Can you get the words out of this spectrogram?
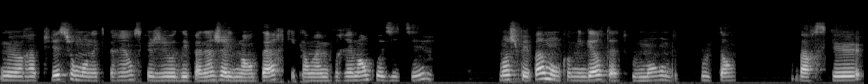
me rappuyer sur mon expérience que j'ai au dépannage alimentaire, qui est quand même vraiment positive. Moi, je fais pas mon coming out à tout le monde tout le temps parce que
